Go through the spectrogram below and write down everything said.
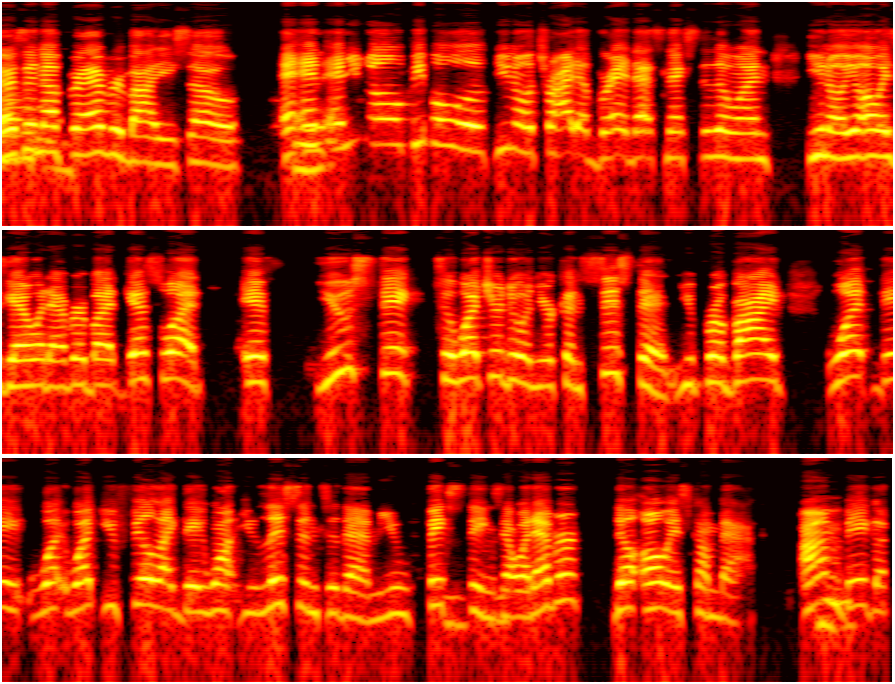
There's enough for everybody. So and, and and you know, people will, you know, try the bread that's next to the one, you know, you always get whatever. But guess what? If you stick to what you're doing, you're consistent, you provide what they what what you feel like they want, you listen to them, you fix mm-hmm. things and whatever, they'll always come back. I'm mm-hmm. big on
